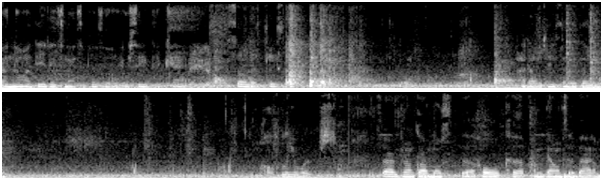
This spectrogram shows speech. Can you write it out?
I know I did. It's not supposed to overseed the cat. So let's taste it. I don't taste anything. Hopefully it works. So I've drunk almost the whole cup. I'm down to the bottom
